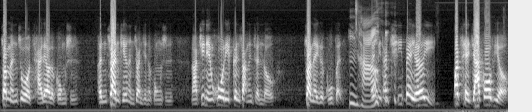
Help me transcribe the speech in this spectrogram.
专门做材料的公司，很赚钱、很赚钱的公司。那今年获利更上一层楼，赚了一个股本，嗯，好。本，比才七倍而已。我扯家股票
